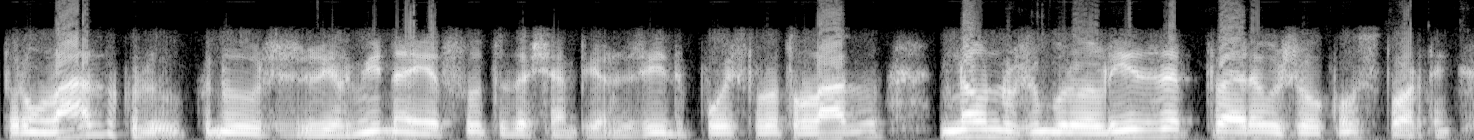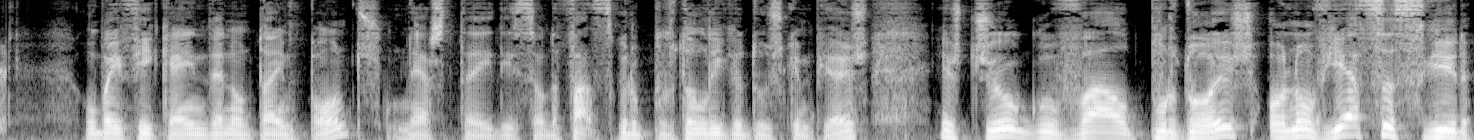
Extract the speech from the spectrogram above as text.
por um lado, que, nos elimina em absoluto das Champions, e depois, por outro lado, não nos moraliza para o jogo com o Sporting. O Benfica ainda não tem pontos nesta edição da fase de grupos da Liga dos Campeões. Este jogo vale por dois ou não viesse a seguir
